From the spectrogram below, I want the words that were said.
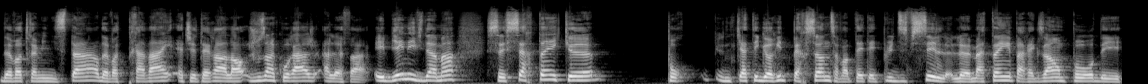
de votre ministère, de votre travail, etc. Alors, je vous encourage à le faire. Et bien évidemment, c'est certain que pour une catégorie de personnes, ça va peut-être être plus difficile. Le matin, par exemple, pour des,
